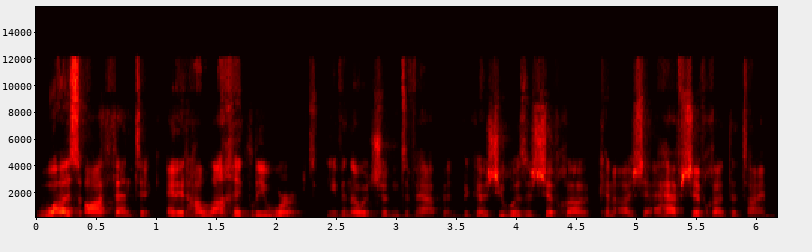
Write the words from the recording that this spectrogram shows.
was authentic and it halachically worked, even though it shouldn't have happened because she was a shivcha, a half shivcha at the time.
